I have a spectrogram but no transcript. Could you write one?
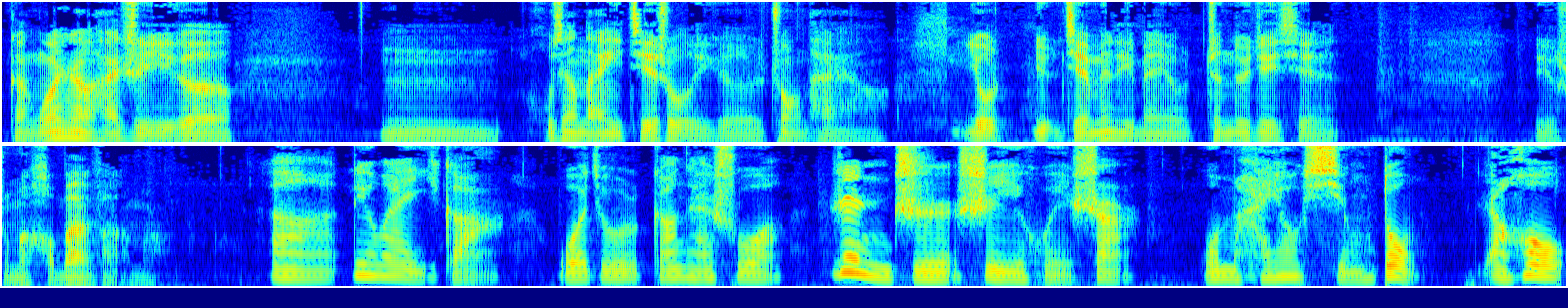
感官上还是一个，嗯。互相难以接受的一个状态啊，有有姐妹里面有针对这些有什么好办法吗？嗯，另外一个啊，我就刚才说，认知是一回事儿，我们还要行动。然后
